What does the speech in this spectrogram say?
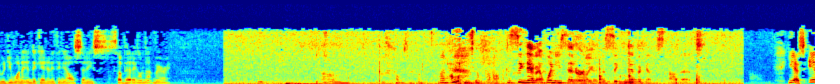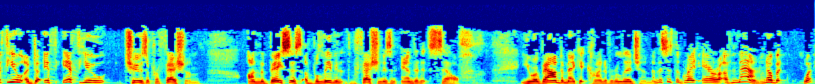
Would you want to indicate anything else? Any subheading on that, Mary? Um, when you said earlier, the significance of it. Yes, if you if if you choose a profession on the basis of believing that the profession is an end in itself, you are bound to make it kind of a religion. And this is the great era of men. No, but what?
